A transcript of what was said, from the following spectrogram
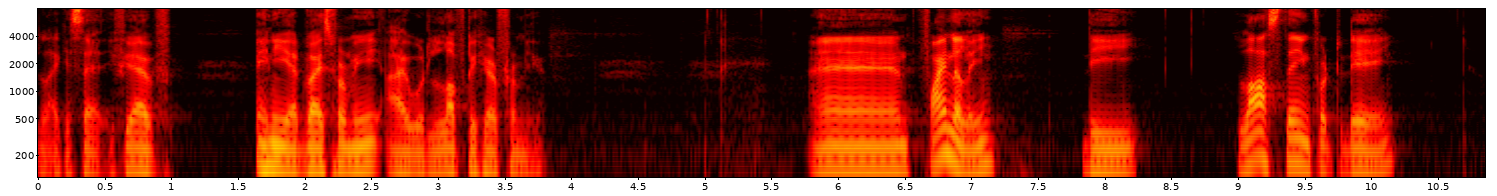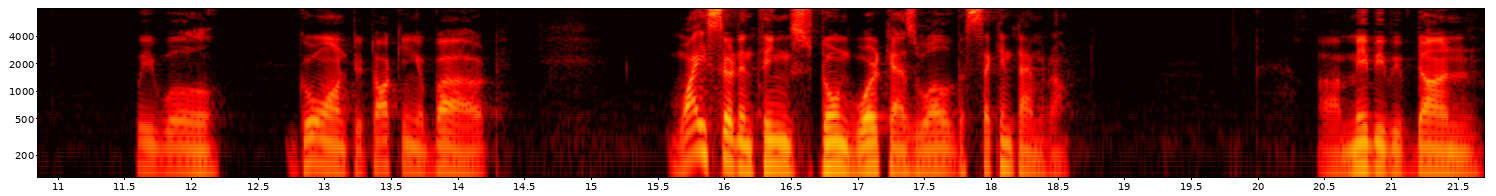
Like I said, if you have any advice for me, I would love to hear from you. And finally, the last thing for today, we will go on to talking about why certain things don't work as well the second time around. Uh, maybe we've done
